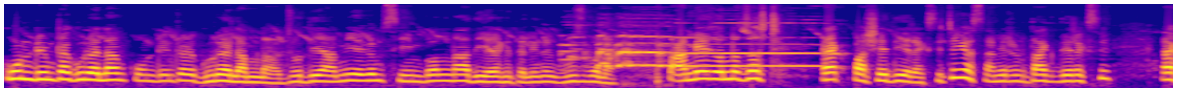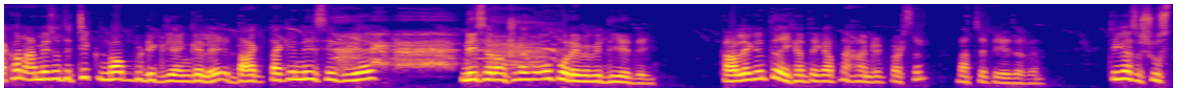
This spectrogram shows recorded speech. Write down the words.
কোন ডিমটা ঘুরাইলাম, কোন ডিমটা ঘুরাইলাম না। যদি আমি এরকম সিম্বল না দিয়ে রাখি, তাহলে বুঝব না। আমি এই জন্য জাস্ট এক পাশে দিয়ে রাখছি, ঠিক আছে? আমি এটা দাগ দিয়ে রাখছি। এখন আমি যদি ঠিক নব্বই ডিগ্রি অ্যাঙ্গেলে দাগটাকে নিচে দিয়ে নিচের অংশটাকে উপরে ভেবে দিয়ে দিই, তাহলে কিন্তু এখান থেকে আপনি হান্ড্রেড পার্সেন্ট বাচ্চা পেয়ে যাবেন। ঠিক আছে? সুস্থ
